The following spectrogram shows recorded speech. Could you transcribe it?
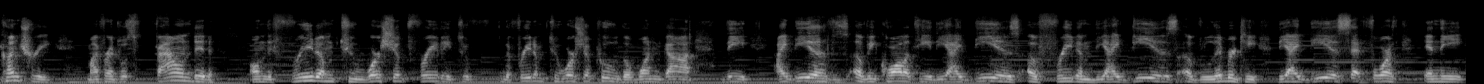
country, my friends, was founded on the freedom to worship freely, to the freedom to worship who? The one God, the ideas of equality, the ideas of freedom, the ideas of liberty, the ideas set forth in the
